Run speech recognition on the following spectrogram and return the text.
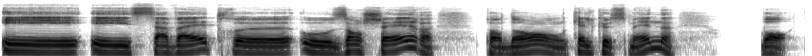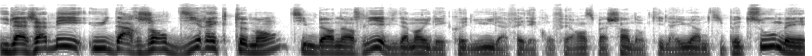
Et, et, ça va être aux enchères pendant quelques semaines. Bon, il a jamais eu d'argent directement, Tim Berners-Lee. Évidemment, il est connu, il a fait des conférences, machin, donc il a eu un petit peu de sous, mais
